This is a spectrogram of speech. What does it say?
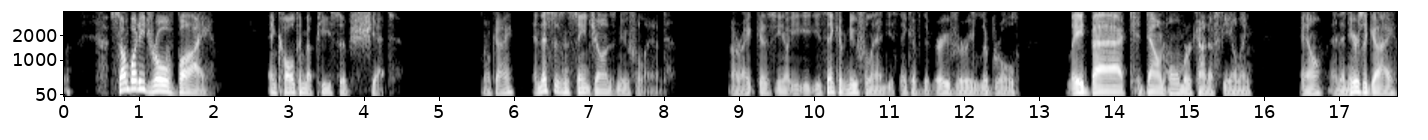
somebody drove by and called him a piece of shit. Okay. And this is in St. John's, Newfoundland. All right. Because, you know, you, you think of Newfoundland, you think of the very, very liberal, laid back, down homer kind of feeling, you know, and then here's a guy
